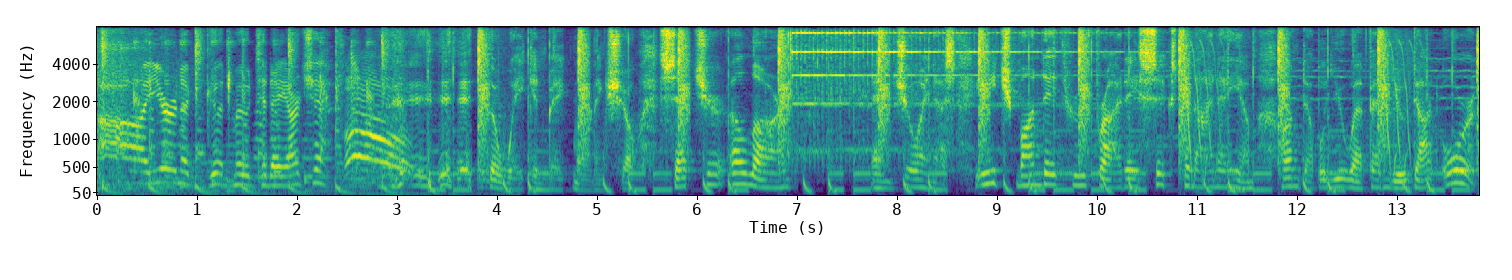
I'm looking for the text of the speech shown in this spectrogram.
Ah, you're in a good mood today, aren't you? Oh. the Wake and Bake Morning Show. Set your alarm and join us each Monday through Friday, 6 to 9 a.m. on WFMU.org.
